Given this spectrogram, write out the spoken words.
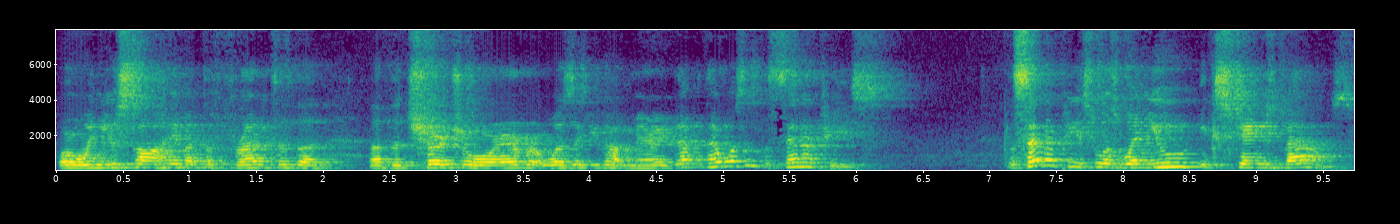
or when you saw him at the front of the of the church or wherever it was that you got married, that, that wasn't the centerpiece. The centerpiece was when you exchanged vows.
